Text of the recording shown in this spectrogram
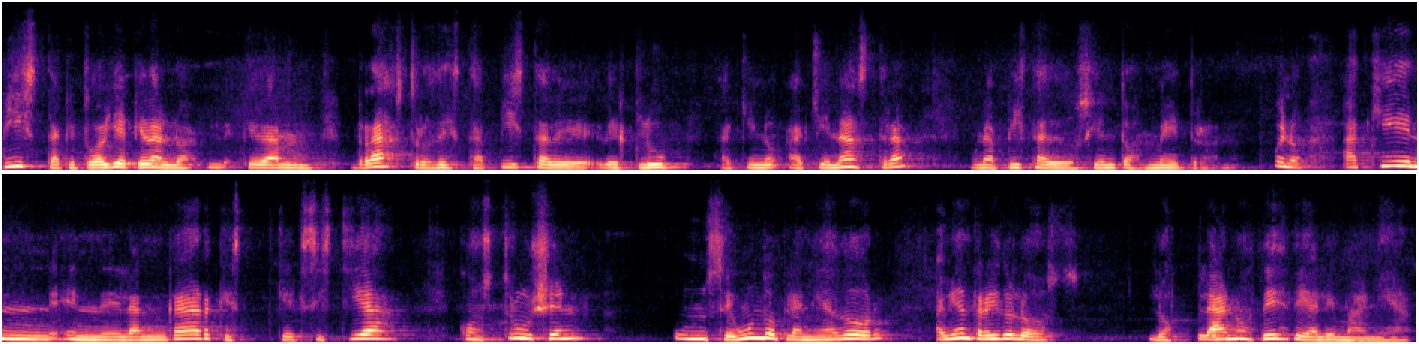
pista que todavía quedan, quedan rastros de esta pista del club aquí, aquí en Astra, una pista de 200 metros. Bueno, aquí en, el hangar que, existía, construyen un segundo planeador. Habían traído los, los planos desde Alemania.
